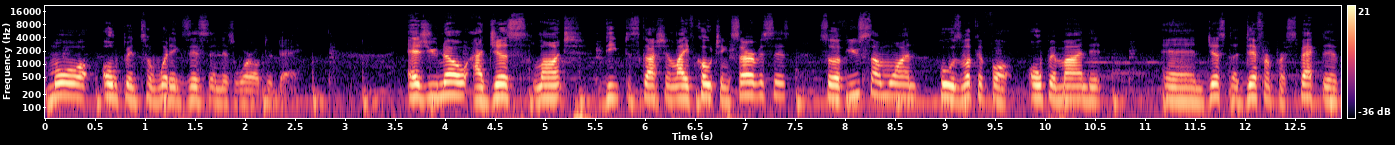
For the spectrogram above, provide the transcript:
more open to what exists in this world today. As you know, I just launched Deep Discussion Life Coaching Services. So if you're someone who's looking for open minded and just a different perspective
